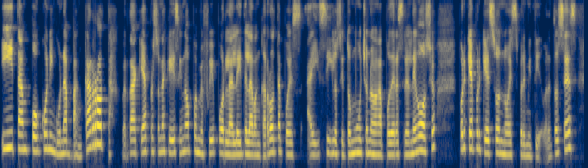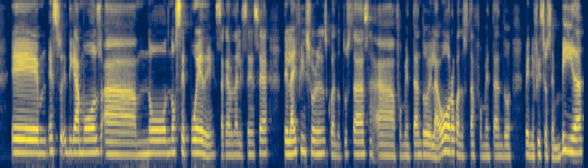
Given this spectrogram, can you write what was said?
y tampoco ninguna bancarrota, ¿verdad? Aquellas personas que dicen, no, pues me fui por la ley de la bancarrota, pues ahí sí, lo siento mucho, no van a poder hacer el negocio. ¿Por qué? Porque eso no es permitido. ¿verdad? Entonces, eh, eso, digamos, ah, no, no se puede sacar una licencia de life insurance cuando tú estás ah, fomentando el ahorro, cuando estás fomentando beneficios en vida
